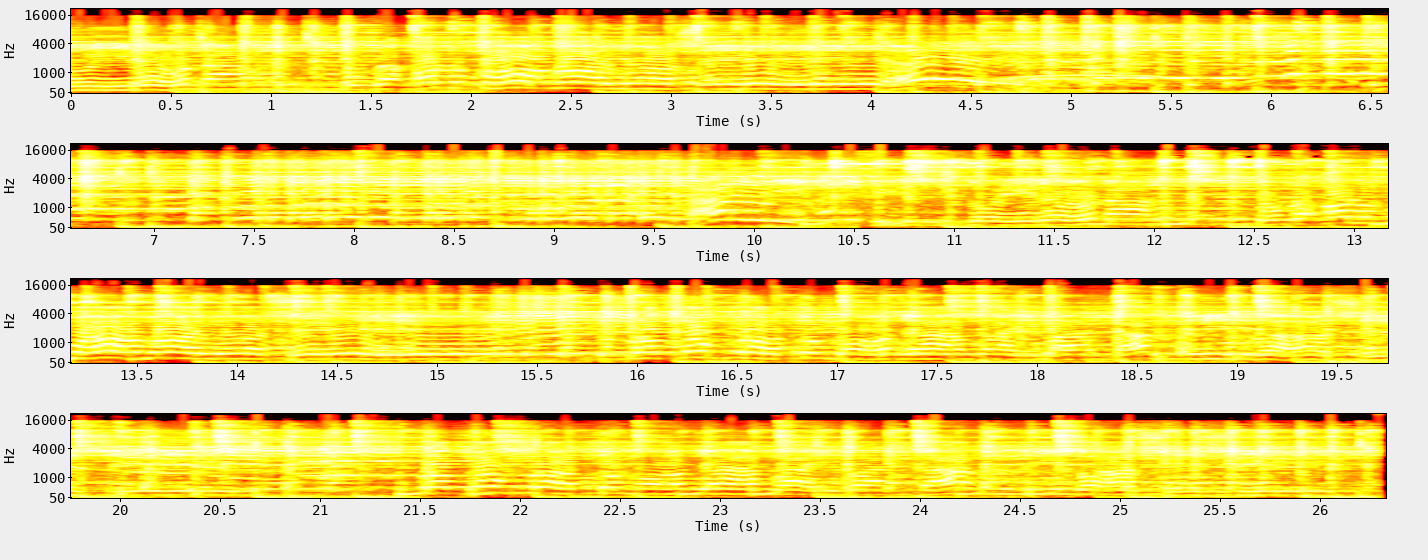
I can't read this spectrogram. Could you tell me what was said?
কইর না, তোমরা অল্প বয়সে। কইর না, তোমরা অল্প বয়সে প্রথম প্রথম মজা পাইবা কান্দিবা শেষে। প্রথম প্রথম মজা পাইবা কান্দিবা শেষে।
